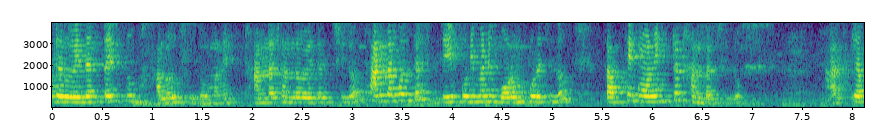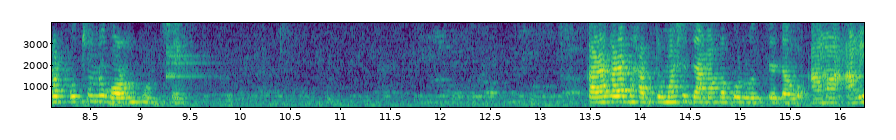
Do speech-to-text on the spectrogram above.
গতকালকের ওয়েদারটা একটু ভালো ছিল মানে ঠান্ডা ঠান্ডা ওয়েদার ছিল। ঠান্ডা বলতে যে পরিমাণে গরম পড়েছিল, তার থেকে অনেকটা ঠান্ডা ছিল। আজকে আবার প্রচণ্ড গরম পড়ছে। কারা কারা ভাদ্র মাসে জামা কাপড় রোদ্রে দাও? আমা আমি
